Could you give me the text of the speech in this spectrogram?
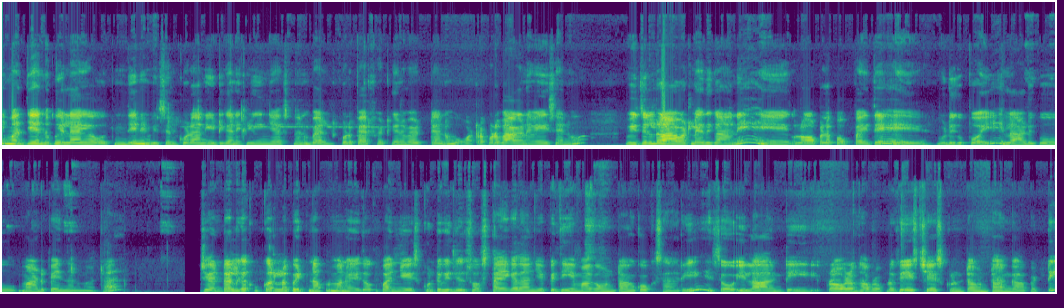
ఈ మధ్య ఎందుకు ఇలాగే అవుతుంది? నేను విజిల్ కూడా నీట్గానే క్లీన్ చేస్తున్నాను. బెల్ట్ కూడా పెర్ఫెక్ట్గానే పెట్టాను. వాటర్ కూడా బాగానే వేసాను. విజిల్ రావట్లేదు కానీ లోపల పప్పు అయితే ఉడికిపోయి ఇలా అడుగు మాడిపోయింది అనమాట జనరల్గా కుక్కర్లో పెట్టినప్పుడు మనం ఏదో ఒక పని చేసుకుంటే విజిల్స్ వస్తాయి కదా అని చెప్పి ధీమాగా ఉంటాం ఒక్కొక్కసారి. సో ఇలాంటి ప్రాబ్లమ్స్ అప్పుడప్పుడు ఫేస్ చేసుకుంటూ ఉంటాం కాబట్టి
